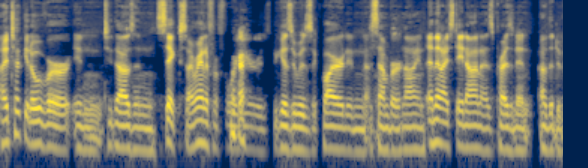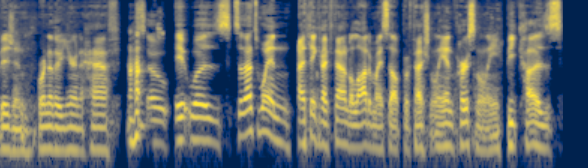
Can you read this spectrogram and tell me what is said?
I took it over in 2006. I ran it for four okay. years because it was acquired in December 9. And then I stayed on as president of the division for another year and a half. Uh-huh. So it was, so that's when I think I found a lot of myself professionally and personally because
